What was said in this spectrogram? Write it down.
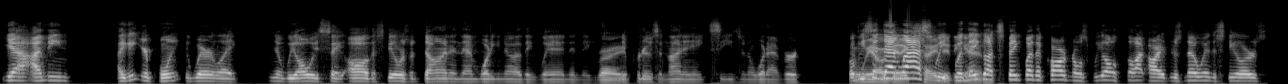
yeah, I mean, I get your point to where like you know we always say, oh, the Steelers are done, and then what do you know? They win and they, Right. they produce a nine and eight season or whatever. But we, we said that last excited week when they got spanked by the Cardinals. We all thought, all right, there's no way the Steelers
